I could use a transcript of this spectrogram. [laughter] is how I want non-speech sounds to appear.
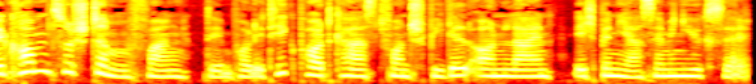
Willkommen zu Stimmenfang, dem Politik-Podcast von Spiegel Online. Ich bin Yasemin Yüksel.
